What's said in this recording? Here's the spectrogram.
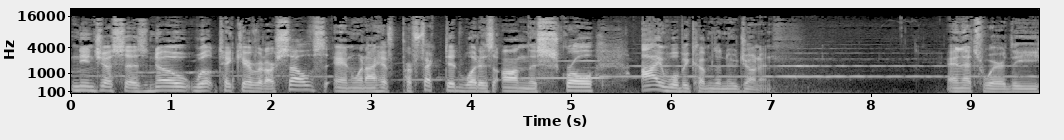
ninja says, No, we'll take care of it ourselves, and when I have perfected what is on this scroll, I will become the new jonin. And that's where the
